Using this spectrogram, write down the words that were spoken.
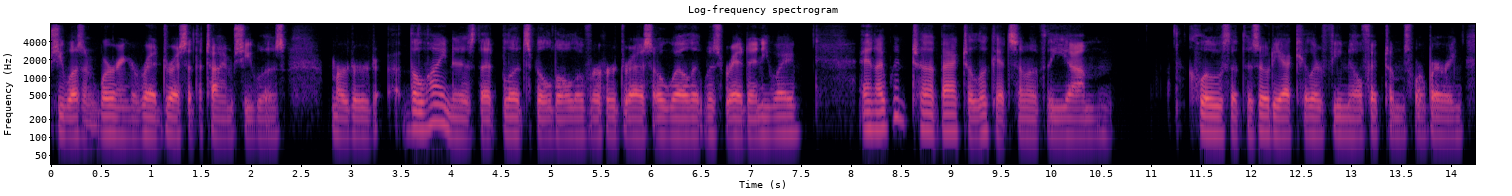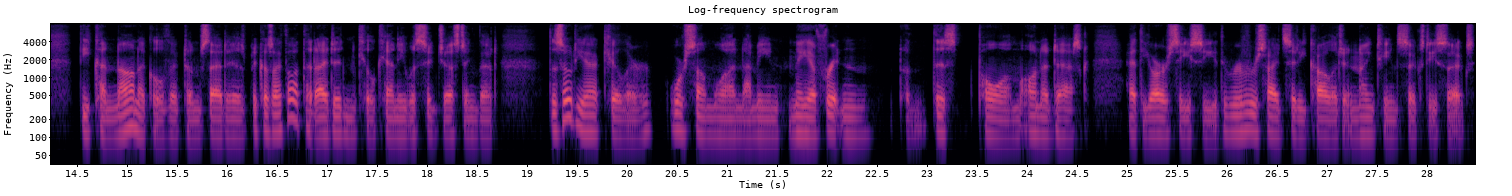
she wasn't wearing a red dress at the time she was murdered. The line is that blood spilled all over her dress. Oh well, it was red anyway. And I went uh, back to look at some of the um, clothes that the Zodiac Killer female victims were wearing, the canonical victims, that is, because I thought that I Didn't Kill Kenny was suggesting that the Zodiac Killer, or someone, I mean, may have written uh, this poem on a desk at the RCC, the Riverside City College in 1966,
